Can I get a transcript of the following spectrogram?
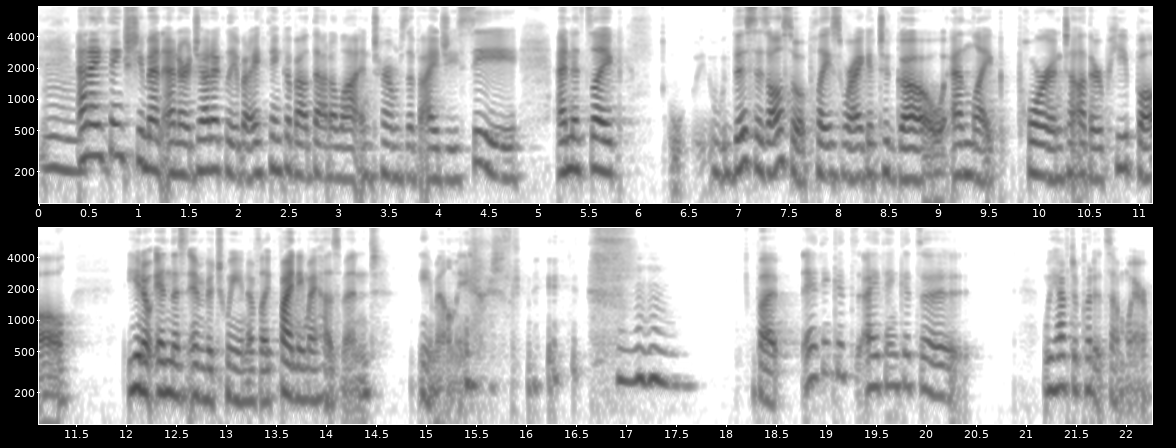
Mm. And I think she meant energetically, but I think about that a lot in terms of IGC. And it's like, this is also a place where I get to go and like pour into other people, you know, in this in between of like finding my husband. Email me. Just kidding. but I think it's, I think it's a, we have to put it somewhere.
